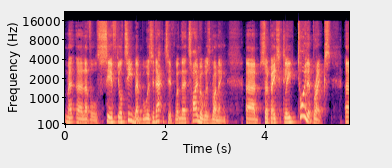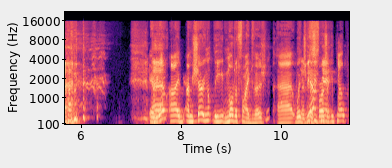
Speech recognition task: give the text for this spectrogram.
me- uh, levels, see if your team member was inactive when their timer was running. Um, so basically, toilet breaks. Um, Here we uh, go. I, am showing up the modified version, uh, which, as far as I can tell,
